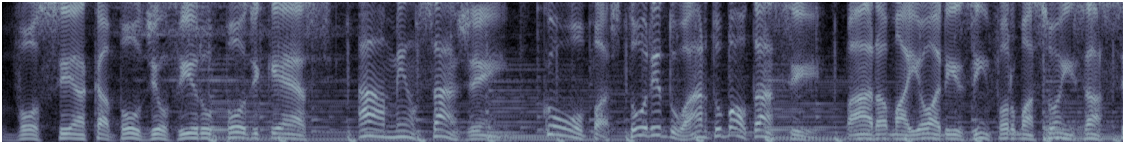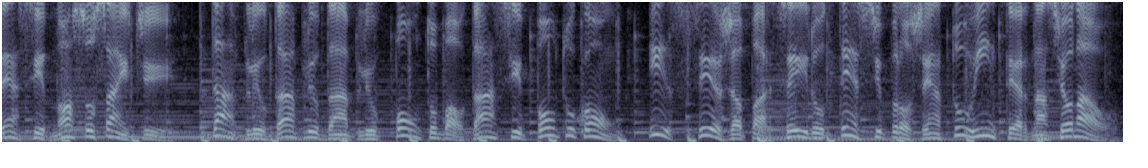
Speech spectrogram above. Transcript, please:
Você acabou de ouvir o podcast A Mensagem com o pastor Eduardo Baldassi. Para maiores informações, acesse nosso site www.baldassi.com e seja parceiro deste projeto internacional.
